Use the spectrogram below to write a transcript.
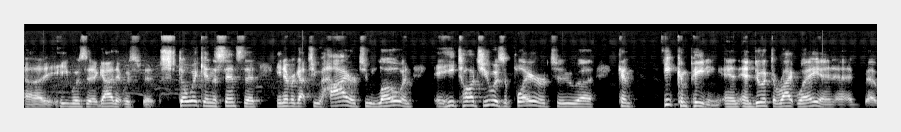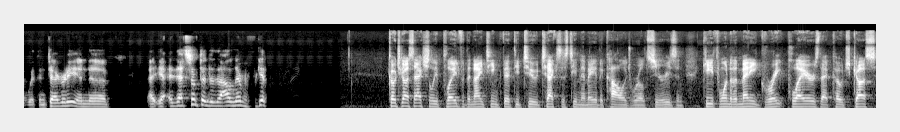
Uh, uh, he was a guy that was uh, stoic in the sense that he never got too high or too low, and he taught you as a player to uh, com- keep competing and and do it the right way and uh, with integrity. And uh, yeah, that's something that I'll never forget. Coach Gus actually played for the 1952 Texas team that made the College World Series. And Keith, one of the many great players that Coach Gus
